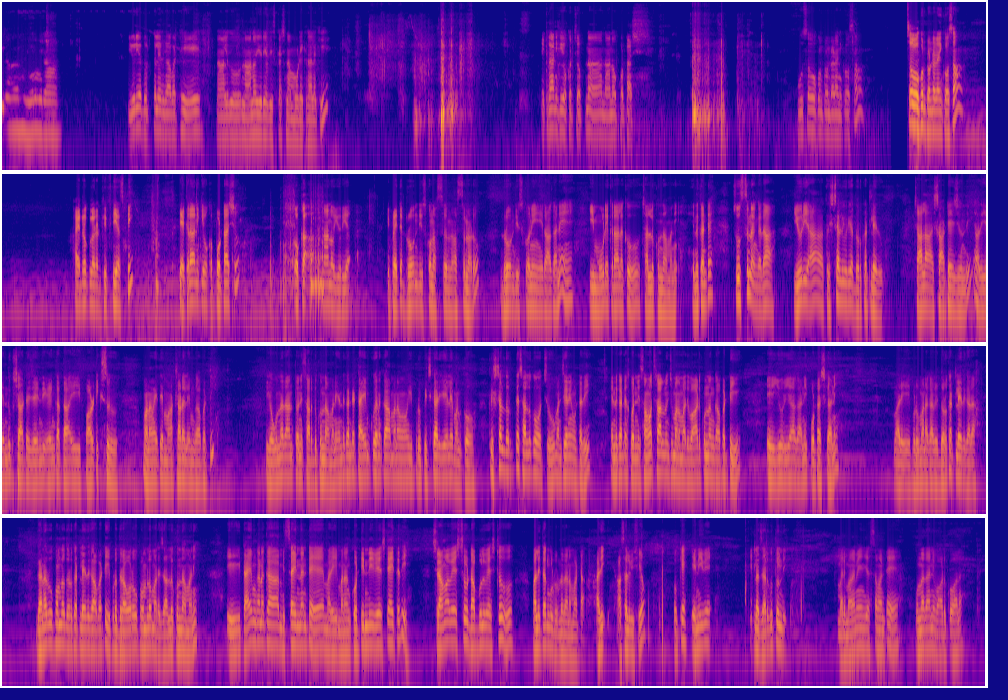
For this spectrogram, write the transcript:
మీరా నేను మీరా? యూరియా దొరకలేదు కాబట్టి నాలుగు నానో యూరియా తీసుకొచ్చిన మూడు ఎకరాలకి. ఎకరానికి ఒకటి చొప్పున నానో పొటాష్. ఊసవ్వకుండా ఉండడానికి కోసం ఊసవ్వకుండా ఉండడానికి కోసం హైడ్రోక్లోరైడ్ ఫిఫ్టీ ఎస్పి. ఎకరానికి ఒక పొటాషు ఒక నానో యూరియా. ఇప్పుడైతే డ్రోన్ తీసుకొని వస్తు వస్తున్నాడు. డ్రోన్ తీసుకొని రాగానే ఈ మూడు ఎకరాలకు చల్లుకుందామని. ఎందుకంటే చూస్తున్నాం కదా యూరియా క్రిస్టల్ యూరియా దొరకట్లేదు. చాలా షార్టేజ్ ఉంది. అది ఎందుకు షార్టేజ్ అయింది? ఏం కథ? ఈ పాలిటిక్స్ మనమైతే మాట్లాడలేం కాబట్టి ఇక ఉన్నదాంతో సర్దుకుందామని. ఎందుకంటే టైంకు కనుక మనం ఇప్పుడు పిచికారి చేయలేమనుకో క్రిస్టల్ దొరికితే చల్లుకోవచ్చు మంచిగానే ఉంటుంది. ఎందుకంటే కొన్ని సంవత్సరాల నుంచి మనం అది వాడుకున్నాం కాబట్టి ఈ యూరియా కానీ పొటాష్ కానీ మరి ఇప్పుడు మనకు అవి దొరకట్లేదు కదా. ఘన రూపంలో దొరకట్లేదు కాబట్టి ఇప్పుడు ద్రవ రూపంలో మరి జల్లుకుందామని. ఈ టైం కనుక మిస్ అయిందంటే మరి మనం కొట్టింది వేస్టే అవుతుంది శ్రమ వేస్ట్ డబ్బులు వేస్ట్ ఫలితం కూడా ఉండదన్నమాట. అది అసలు విషయం. ఓకే ఎనీవే ఇట్లా జరుగుతుంది. మరి మనం ఏం చేస్తామంటే ఉన్నదాన్ని వాడుకోవాలి?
